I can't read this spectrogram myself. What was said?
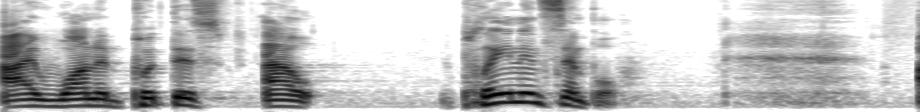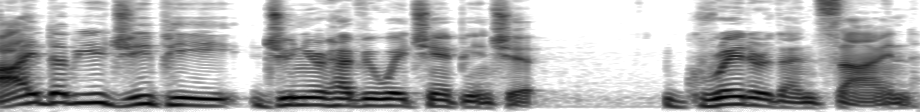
I want to put this out plain and simple. IWGP Junior Heavyweight Championship, greater than sign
